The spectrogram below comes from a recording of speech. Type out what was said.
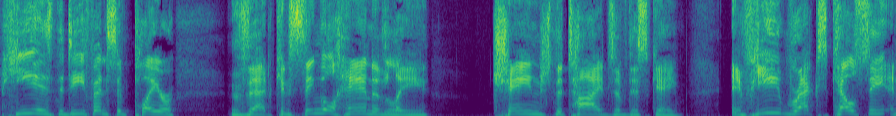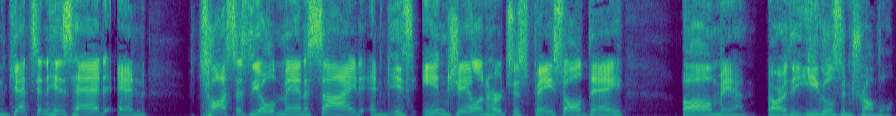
He is the defensive player that can single handedly change the tides of this game. If he wrecks Kelce and gets in his head and tosses the old man aside and is in Jalen Hurts' face all day, oh man, are the Eagles in trouble?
